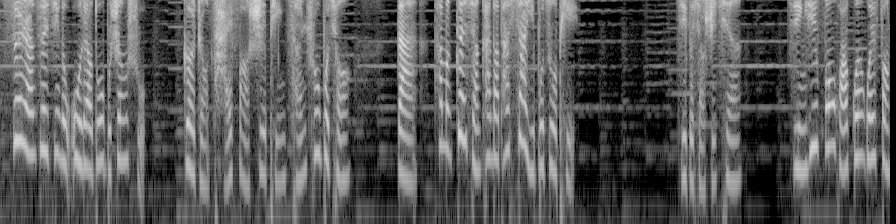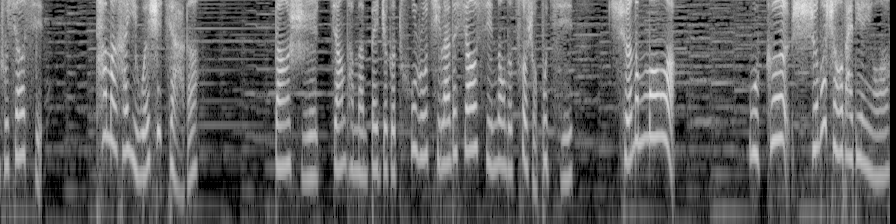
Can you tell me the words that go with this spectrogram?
虽然最近的物料多不胜数，各种采访视频层出不穷，但他们更想看到他下一部作品。几个小时前，锦衣风华官微放出消息，他们还以为是假的。当时将他们被这个突如其来的消息弄得措手不及，全都懵了。我哥什么时候拍电影了？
